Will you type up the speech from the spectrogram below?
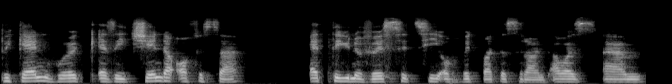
began work as a gender officer at the University of Witwatersrand. I was um,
